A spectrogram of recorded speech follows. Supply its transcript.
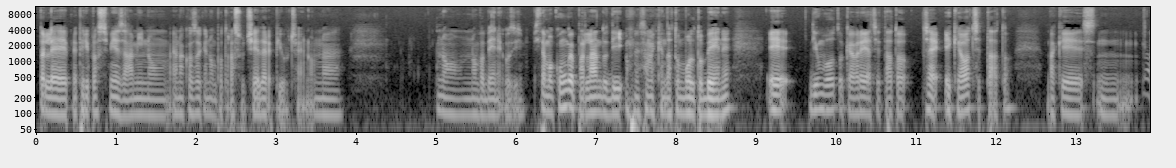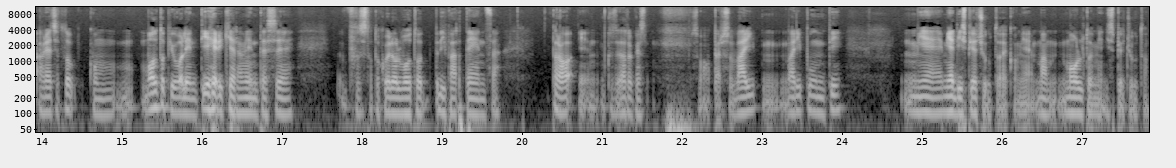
per, le, per i prossimi esami non, è una cosa che non potrà succedere più, cioè non, non, non va bene così. Stiamo comunque parlando di un esame che è andato molto bene e di un voto che avrei accettato, cioè, e che ho accettato, ma che mh, avrei accettato con molto più volentieri, chiaramente, se fosse stato quello il voto di partenza. Però, eh, considerato che insomma, ho perso vari, vari punti, mi è, mi è, dispiaciuto, ecco, mi è, ma molto mi è dispiaciuto.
